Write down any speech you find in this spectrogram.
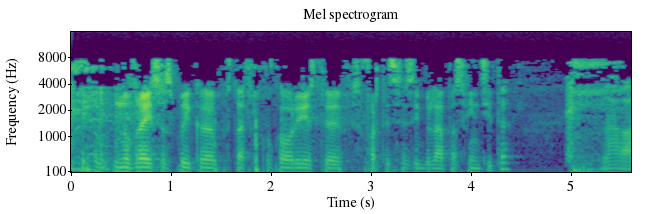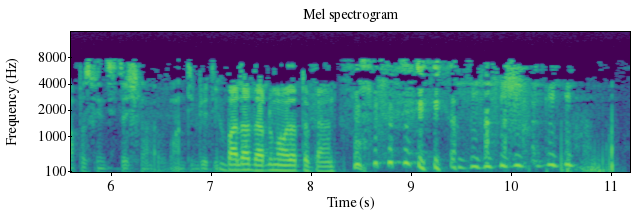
Nu vrei să spui că stafilococul aureus este foarte sensibil la apa sfințită? La apă sfințită și la antibiotic. Ba da, dar numai o dată pe an.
